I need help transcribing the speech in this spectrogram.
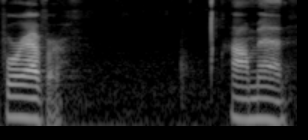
forever. Amen.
